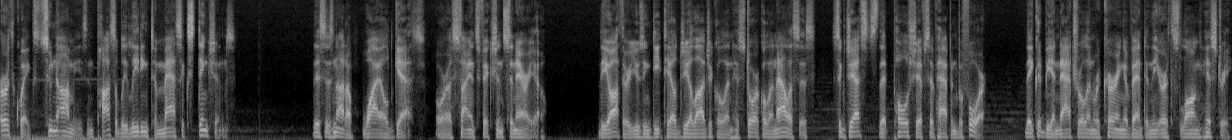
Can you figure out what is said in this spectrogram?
earthquakes, tsunamis, and possibly leading to mass extinctions. This is not a wild guess or a science fiction scenario. The author, using detailed geological and historical analysis, suggests that pole shifts have happened before. They could be a natural and recurring event in the Earth's long history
